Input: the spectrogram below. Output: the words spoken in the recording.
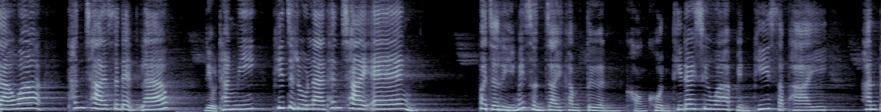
จ๊ะว่า ท่านชายเสด็จแล้ว เดี๋ยวทางนี้พี่จะดูแลท่านชายเอง ปาจรีไม่สนใจคำเตือนของคนที่ได้ชื่อว่าเป็นพี่สะพ้ยหันไป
